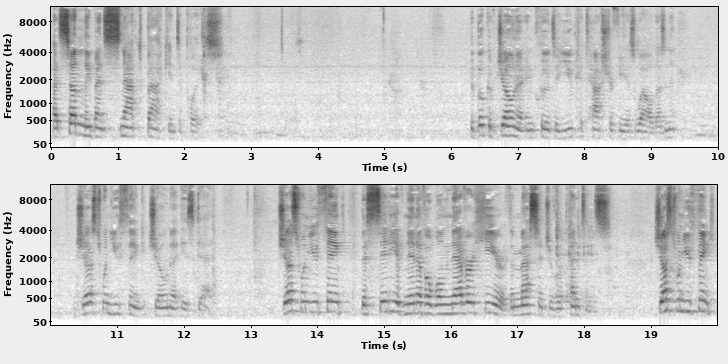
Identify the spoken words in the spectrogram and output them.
had suddenly been snapped back into place. The book of Jonah includes a you eucatastrophe as well, doesn't it? Just when you think Jonah is dead, just when you think the city of Nineveh will never hear the message of repentance, just when you think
